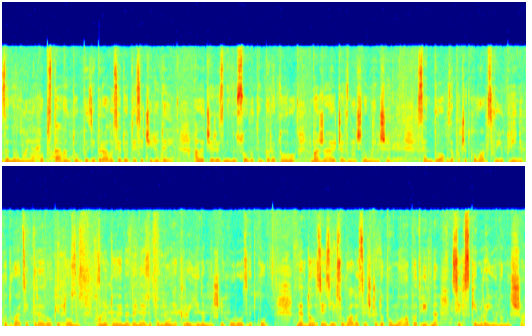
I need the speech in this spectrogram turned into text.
За нормальних обставин тут би зібралося до тисячі людей, але через мінусову температуру бажаючих значно менше. Сен Брок започаткував свою клініку 23 роки тому з метою надання допомоги країнам на шляху розвитку. Невдовзі з'ясувалося, що допомога потрібна сільським районам у США.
